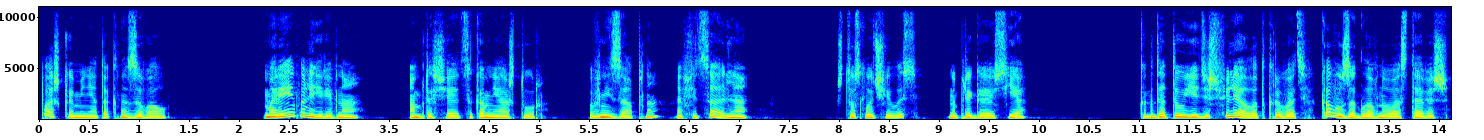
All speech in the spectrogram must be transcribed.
Пашка меня так называл. «Мария Валерьевна», — обращается ко мне Артур. «Внезапно, официально». «Что случилось?» — напрягаюсь я. «Я...» Когда ты уедешь филиал открывать, кого за главного оставишь?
